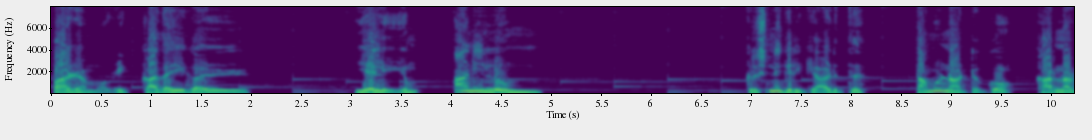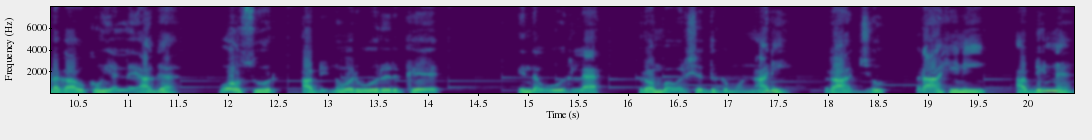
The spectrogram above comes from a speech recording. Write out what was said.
பழமொழி கதைகள். எலியும் அணிலும். கிருஷ்ணகிரிக்கு அடுத்து தமிழ்நாட்டுக்கும் கர்நாடகாவுக்கும் எல்லையாக ஓசூர் அப்படின்னு ஒரு ஊர் இருக்கு. இந்த ஊர்ல ரொம்ப வருஷத்துக்கு முன்னாடி ராஜு ராகினி அப்படின்னு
